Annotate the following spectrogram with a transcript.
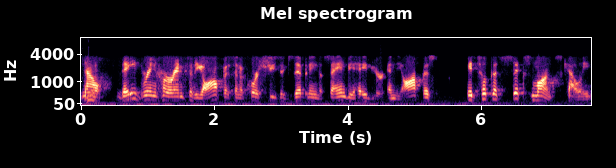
Now, they bring her into the office, and of course, she's exhibiting the same behavior in the office. It took us six months, Kelly,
